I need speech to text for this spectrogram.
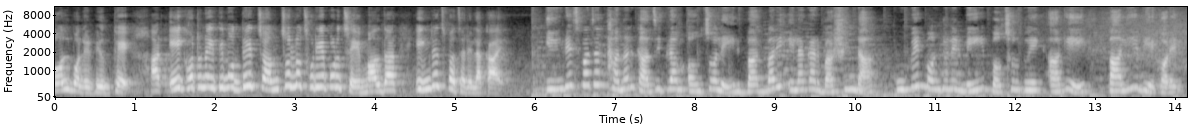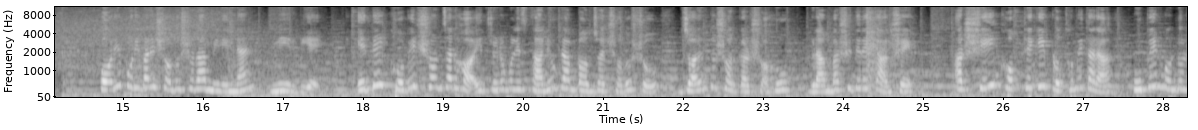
দলবলের বিরুদ্ধে। আর এই ঘটনা ইতিমধ্যেই চাঞ্চল্য ছড়িয়ে পড়েছে মালদার ইংরেজবাজার এলাকায়। ইংরেজবাজার থানার কাজীগ্রাম অঞ্চলের বাগবাড়ি এলাকার বাসিন্দা উপেন মণ্ডলের মেয়ে বছর দুয়েক আগে পালিয়ে বিয়ে করেন। পরে পরিবারের সদস্যরা মেনে নেন মেয়ের বিয়ে। এতে ক্ষোভের সঞ্চার হয় তৃণমূলের স্থানীয় গ্রাম পঞ্চায়েত সদস্য জয়ন্ত সরকার সহ গ্রামবাসীদের একাংশে। আর সেই ক্ষোভ থেকেই প্রথমে তারা উপেন মণ্ডল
